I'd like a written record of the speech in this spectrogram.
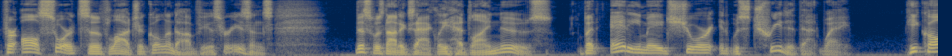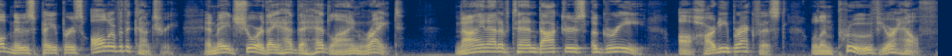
for all sorts of logical and obvious reasons. This was not exactly headline news, but Eddie made sure it was treated that way. He called newspapers all over the country and made sure they had the headline right. Nine out of ten doctors agree a hearty breakfast will improve your health.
